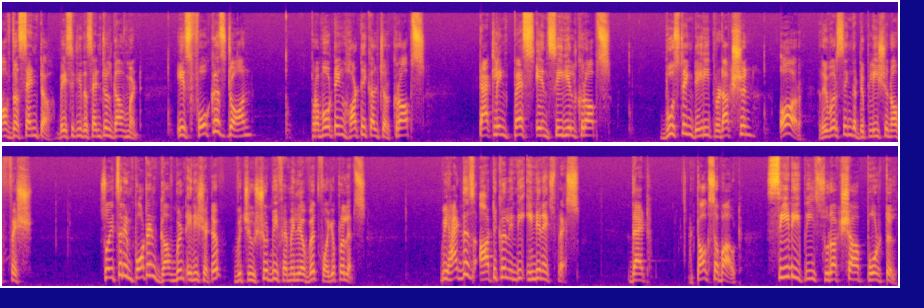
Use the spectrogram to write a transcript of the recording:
of the center, basically the central government, is focused on promoting horticulture crops, tackling pests in cereal crops, boosting dairy production, or reversing the depletion of fish. So it's an important government initiative which you should be familiar with for your prelims. We had this article in the Indian Express that talks about CDP Suraksha Portal.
